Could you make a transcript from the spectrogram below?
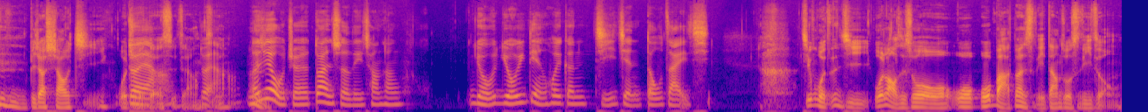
比较消极。我觉得是这样子。对啊，而且我觉得断舍离常常有有一点会跟极简都在一起。其实我自己，我老实说，我我我把断舍离当做是一种。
